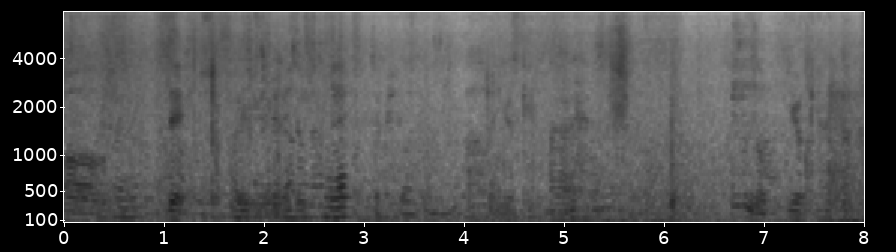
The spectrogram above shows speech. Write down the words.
어, 네. 네. 아, 이렇게. 한번 더 이렇게 할까?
